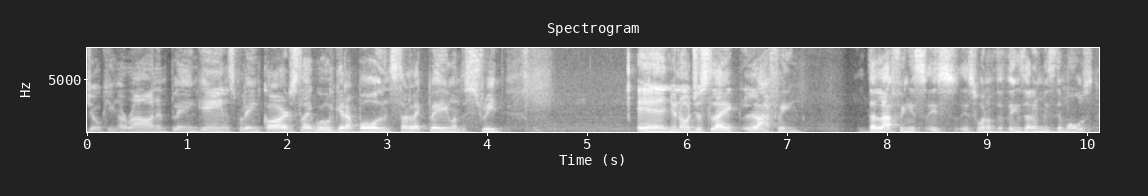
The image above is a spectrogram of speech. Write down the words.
Joking around and playing games, playing cards. Like we would get a ball and start like playing on the street, and you know, just like laughing. The laughing is, is, is one of the things that I miss the most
